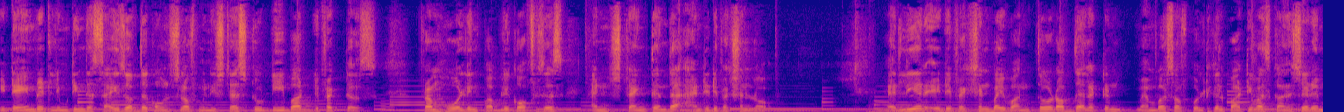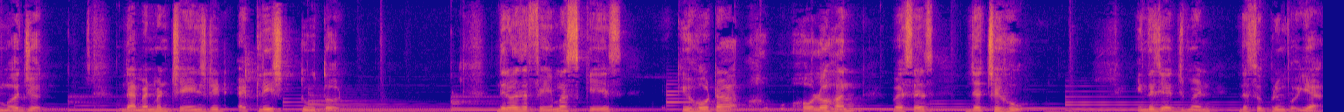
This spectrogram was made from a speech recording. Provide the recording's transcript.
it aimed at limiting the size of the Council of Ministers to debar defectors from holding public offices and strengthen the anti-defection law. Earlier, a defection by one third of the elected members of political party was considered a merger. The amendment changed it at least two thirds. There was a famous case Quahota Hollohan versus Jachehu. In the judgment, the Supreme Court, yeah,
